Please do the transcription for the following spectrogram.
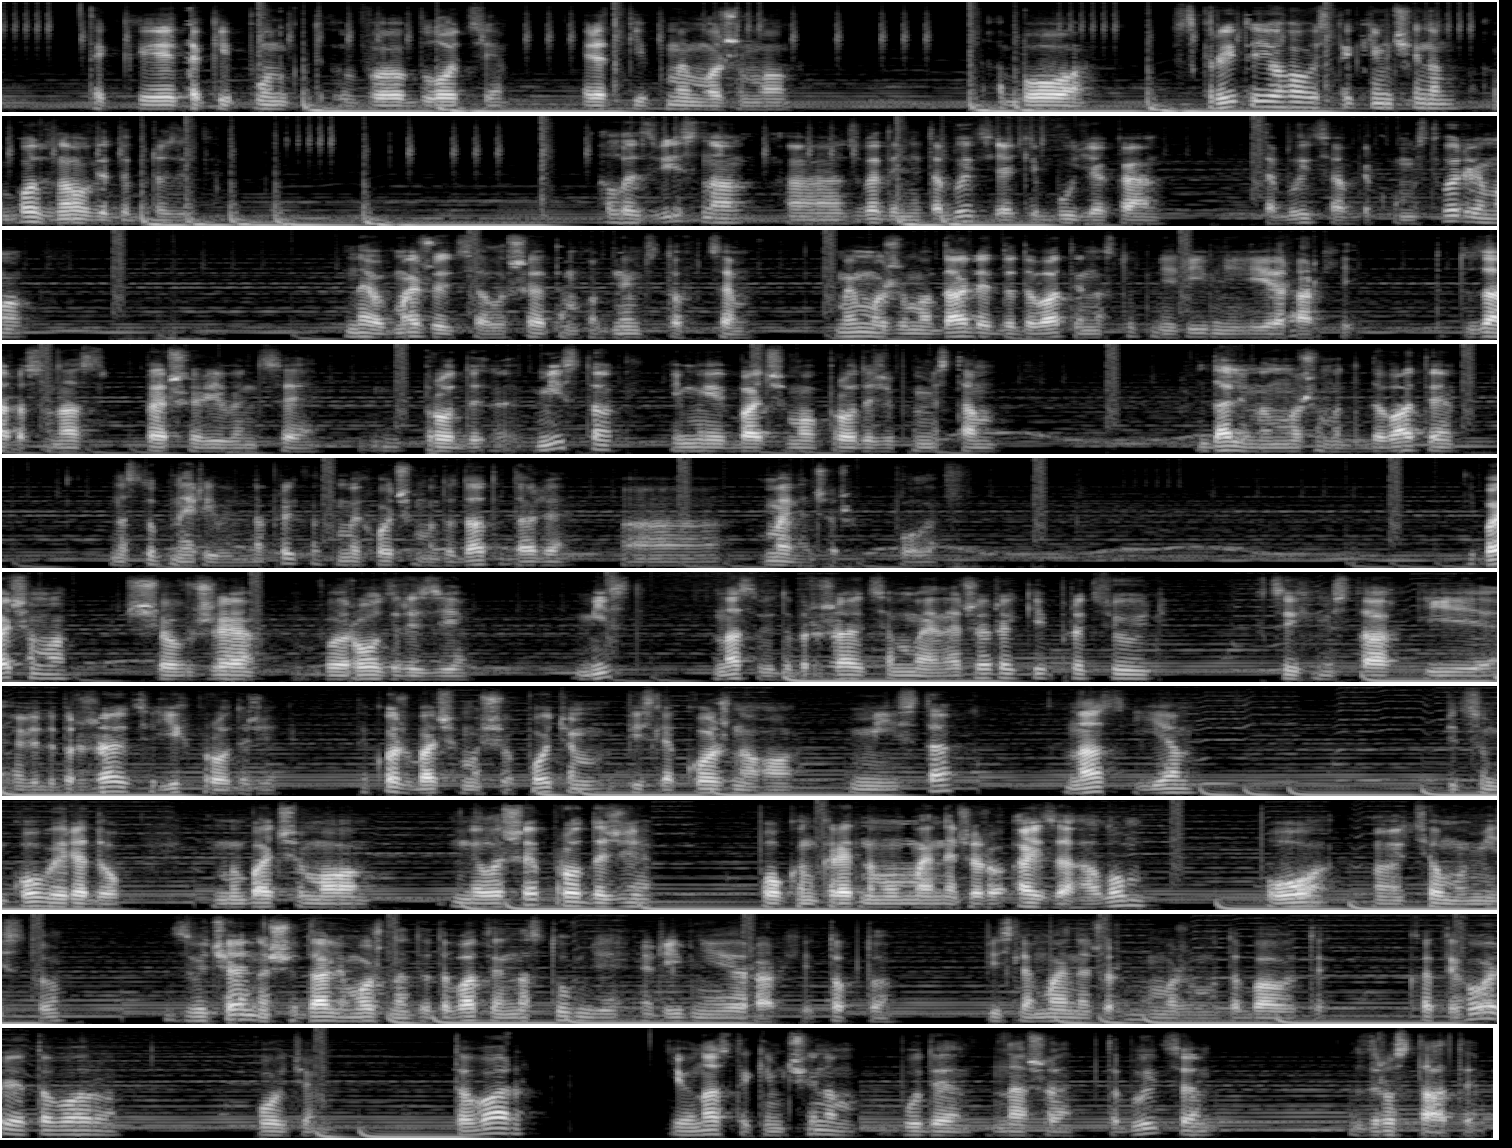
такий, такий пункт в блоці рядків. Ми можемо або скрити його ось таким чином, або знову відобразити. Але, звісно, е, зведені таблиці, як і будь-яка таблиця, в яку ми створюємо, не обмежується лише там одним стовпцем. Ми можемо далі додавати наступні рівні ієрархії. Тобто зараз у нас перший рівень це місто, і ми бачимо продажі по містам. Далі ми можемо додавати наступний рівень. Наприклад, ми хочемо додати далі менеджер поле. І бачимо, що вже в розрізі міст у нас відображаються менеджери, які працюють в цих містах, і відображаються їх продажі. Також бачимо, що потім після кожного міста у нас є підсумковий рядок. І ми бачимо не лише продажі по конкретному менеджеру, а й загалом по е, цьому місту. Звичайно, що далі можна додавати наступні рівні ієрархії. Тобто після менеджера ми можемо додати категорія товару, потім товар, і у нас таким чином буде наша таблиця зростати.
